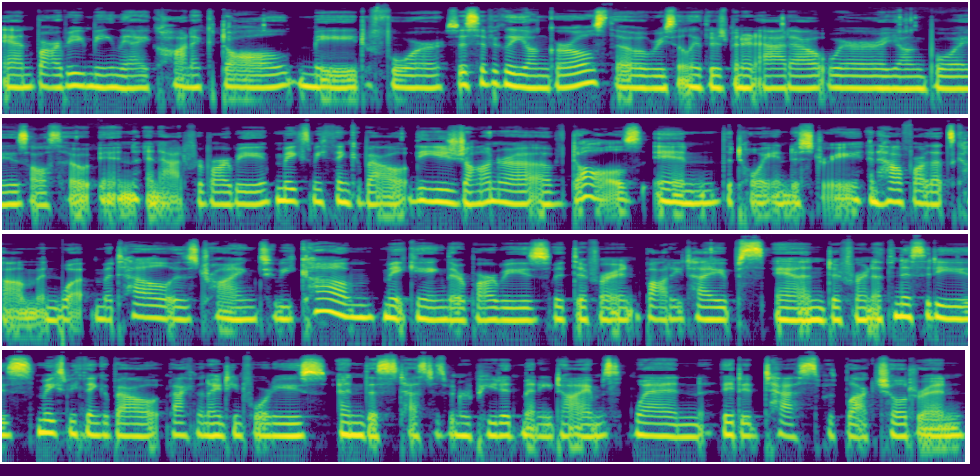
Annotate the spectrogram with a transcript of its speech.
and Barbie being the iconic doll made for specifically young girls, though recently there's been an ad out where a young boy is also in an ad for Barbie, makes me think about the genre of dolls in the toy industry and how far that's come and what Mattel is trying to become, making their Barbies with different body types and different ethnicities. Makes me think about back in the 1940s, and this test has been repeated many times when they did tests with black children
